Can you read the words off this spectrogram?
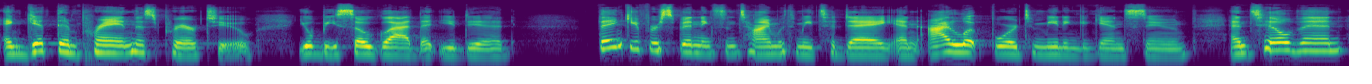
and get them praying this prayer too? You'll be so glad that you did. Thank you for spending some time with me today, and I look forward to meeting again soon. Until then,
